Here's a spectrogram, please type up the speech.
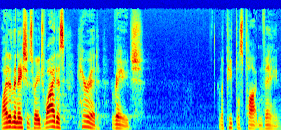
Why do the nations rage? Why does Herod rage? And the people's plot in vain.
